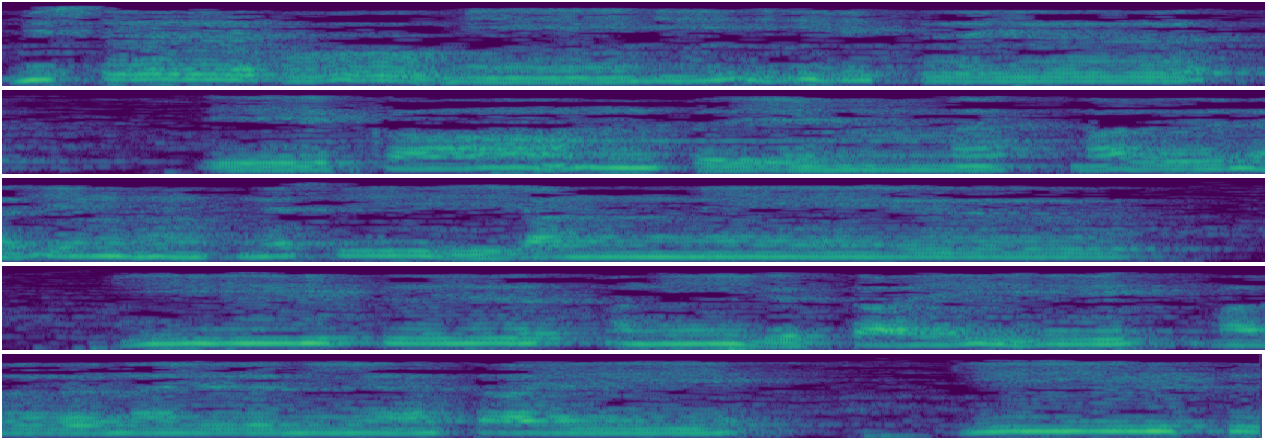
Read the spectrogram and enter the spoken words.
මිසර වූ මේ ජීවිතය ඒකාන්තයෙන්ම මරණයෙන් නැසී යන්නේ ජීවිතය අනියතයි මරණය නියතයි. ජීවිතය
